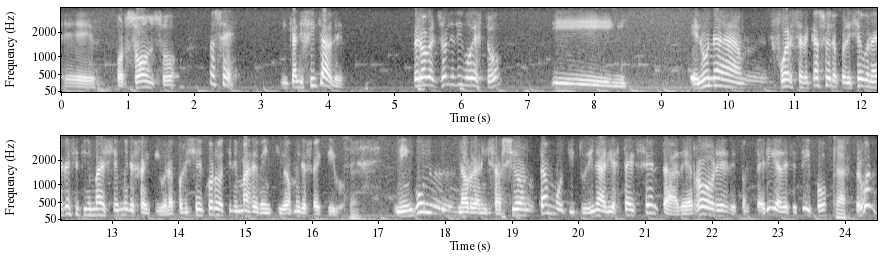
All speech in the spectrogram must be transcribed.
eh, por sonso, no sé, incalificable. Pero a ver, yo le digo esto y en una fuerza, el caso de la policía bonaerense tiene más de 100.000 efectivos, la policía de Córdoba tiene más de 22.000 efectivos. Sí. Ninguna organización tan multitudinaria está exenta de errores, de tonterías de ese tipo, Claro. pero bueno,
